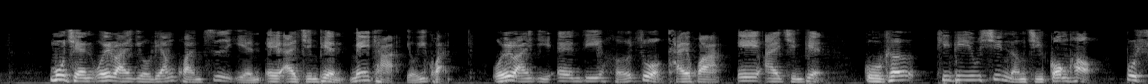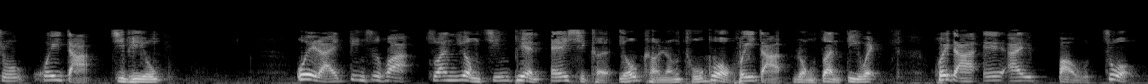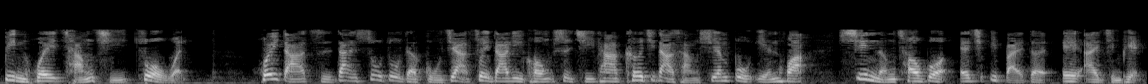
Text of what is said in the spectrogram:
目前微软有两款自研 AI 晶片，Meta 有一款。微软与 AMD 合作开发 AI 晶片，谷歌 TPU 性能及功耗。不输辉达 GPU，未来定制化专用晶片 ASIC 有可能突破辉达垄断地位。辉达 AI 宝座并非长期坐稳。辉达子弹速度的股价最大利空是其他科技大厂宣布研发性能超过 H 一百的 AI 晶片，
